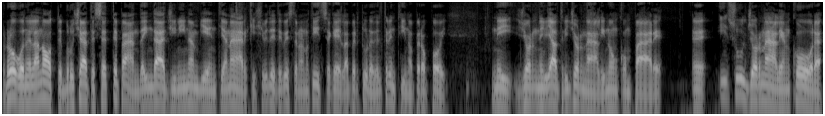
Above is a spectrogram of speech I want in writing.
rogo nella notte, bruciate sette panda, indagini in ambienti anarchici. Vedete, questa è una notizia che è l'apertura del Trentino, però poi nei, negli altri giornali non compare. Eh, sul giornale ancora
